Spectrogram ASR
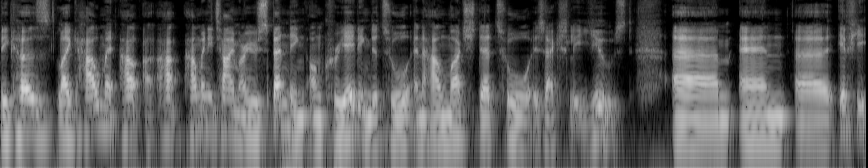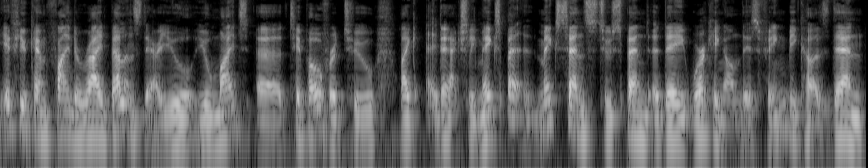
because, like, how, ma- how, how, how many time are you spending on creating the tool and how much that tool is actually used? Um, and uh, if you if you can find the right balance there, you you might uh, tip over to like it actually makes makes sense to spend a day working on this thing because then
